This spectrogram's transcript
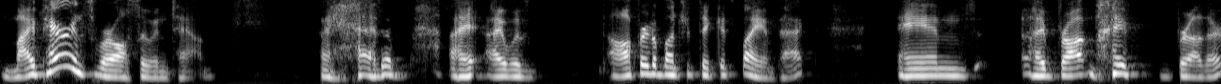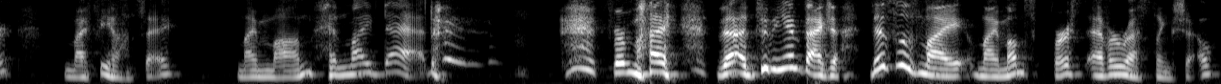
my parents were also in town. I had a, I, I was offered a bunch of tickets by Impact, and I brought my brother, my fiance, my mom, and my dad for my the, to the Impact show. This was my my mom's first ever wrestling show.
